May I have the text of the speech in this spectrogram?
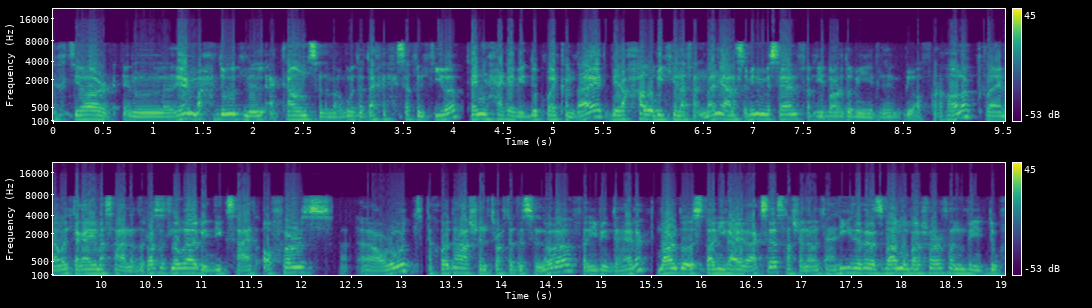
الاختيار الغير محدود لل accounts اللي موجودة داخل حساب Fintiba تاني حاجة بيدوك welcome guide بيرحبوا بيك هنا في ألمانيا على سبيل المثال فدي برضو بي... بيوفرها لك. ولو أنت جاي مثلا على دراسة لغة بيديك ساعات offers عروض تاخدها عشان تروح تدرس اللغة فدي بيديها لك. برضو study guide access عشان لو أنت هتيجي تدرس بقى مباشرة بيدوك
